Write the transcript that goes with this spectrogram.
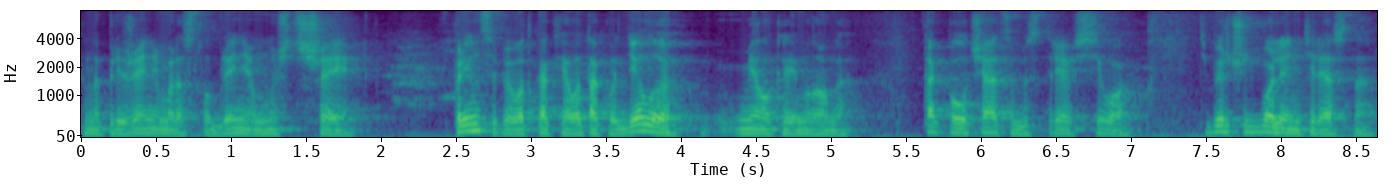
напряжением расслаблением мышц шеи. В принципе, вот как я вот так вот делаю, мелко и много, так получается быстрее всего. Теперь чуть более интересно,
